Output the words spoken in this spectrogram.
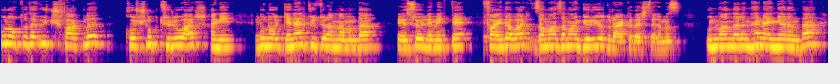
Bu noktada üç farklı koçluk türü var. Hani bunu genel kültür anlamında e, söylemekte fayda var. Zaman zaman görüyordur arkadaşlarımız. Unvanların hemen yanında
